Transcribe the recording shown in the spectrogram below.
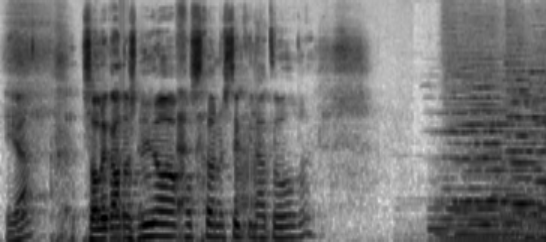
Ja? Zal ik anders nu alvast gewoon een stukje laten horen? Música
